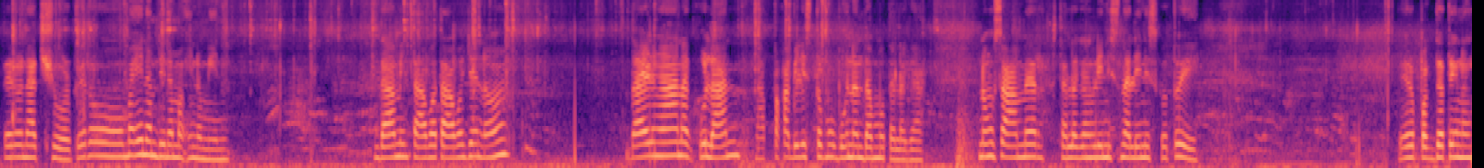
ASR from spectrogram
Pero not sure. Pero mainam din namang inumin. Daming tawa-tawa dyan oh. Dahil nga nag-ulan, napakabilis tumubo ng damo talaga. Nung summer, talagang linis na linis ko to eh. Pero pagdating ng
